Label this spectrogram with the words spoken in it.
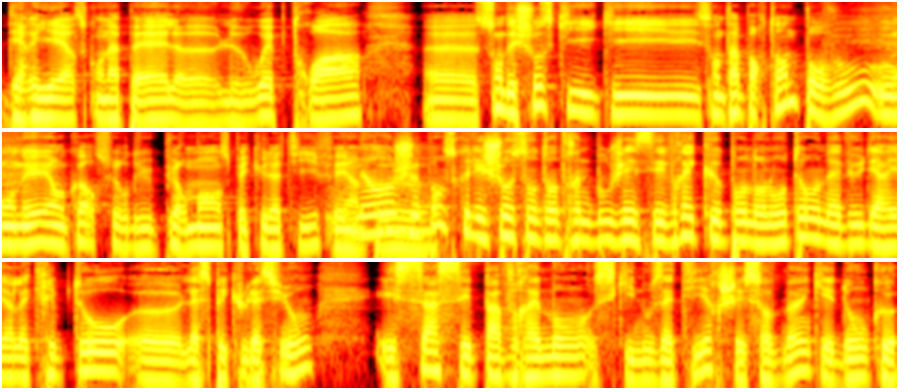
derrière ce qu'on appelle euh, le Web 3, euh, sont des choses qui, qui sont importantes pour vous ou on est encore sur du purement spéculatif et un non, peu... je pense que les choses sont en train de bouger. C'est vrai que pendant longtemps, on a vu derrière la crypto euh, la spéculation, et ça, c'est pas vraiment ce qui nous attire chez SoftBank. Et donc, euh,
